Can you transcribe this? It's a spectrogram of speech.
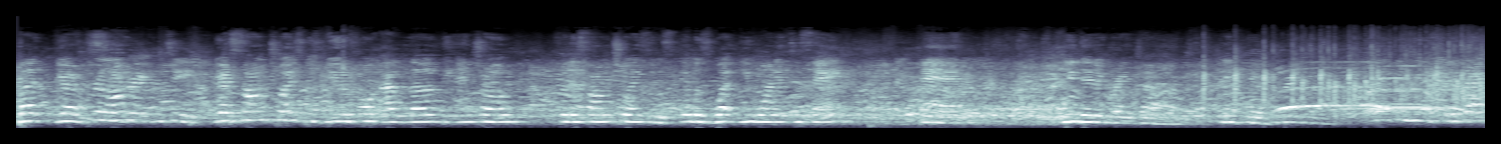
But your song, your song choice was beautiful. I love the intro for the song choice. It was, it was what you wanted to say, and you did a great job. Thank you. Great job. Thank you. Congratulations.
